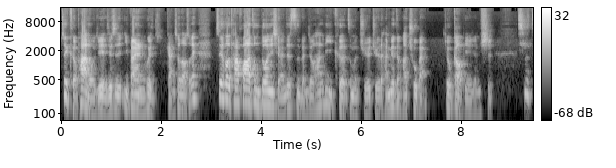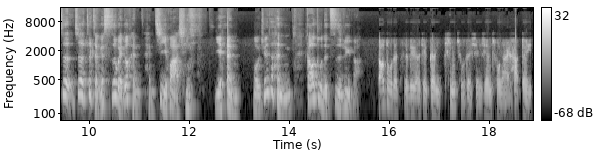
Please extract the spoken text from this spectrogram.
最可怕的，我觉得也就是一般人会感受到说，哎，最后他花了这么多年写完这四本之后，他立刻这么决绝的，还没有等他出版就告别人世，是这这这整个思维都很很计划性，也很我觉得很高度的自律吧。高度的自律，而且更清楚的显现出来他对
